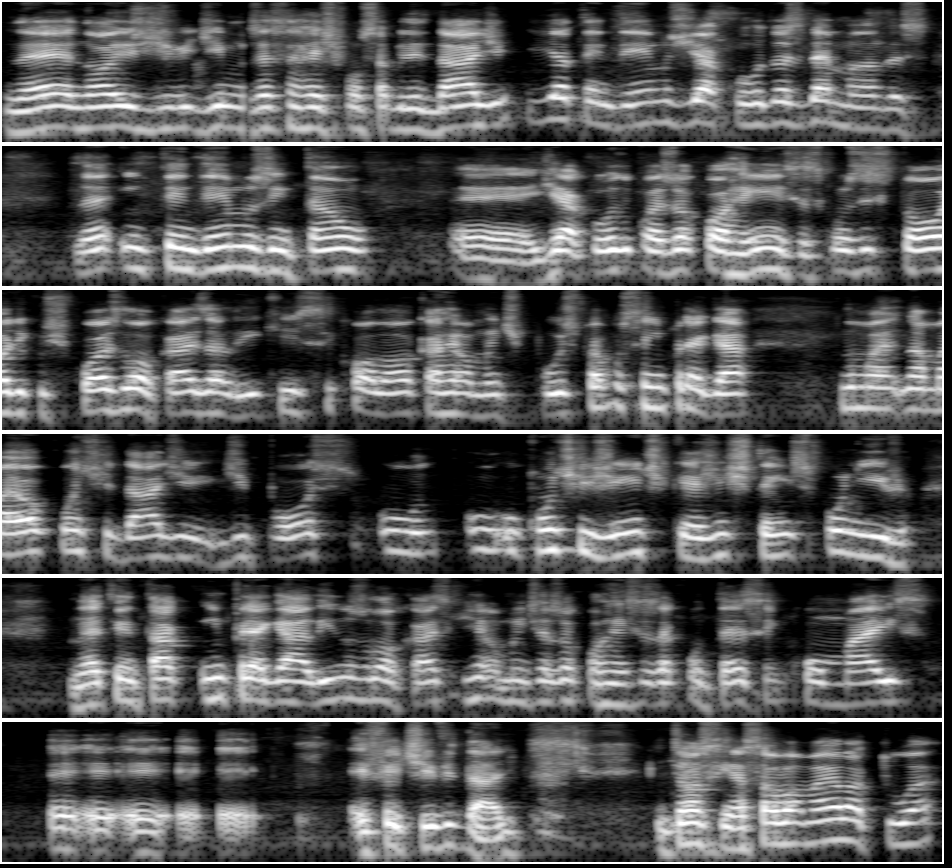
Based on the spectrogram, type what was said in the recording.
Né? Nós dividimos essa responsabilidade e atendemos de acordo às demandas. Né? Entendemos, então, é, de acordo com as ocorrências, com os históricos, quais locais ali que se coloca realmente posto para você empregar numa, na maior quantidade de postos o, o, o, contingente que a gente tem disponível. Né? Tentar empregar ali nos locais que realmente as ocorrências acontecem com mais é, é, é, é efetividade. Então, assim, a Salvamar ela atua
